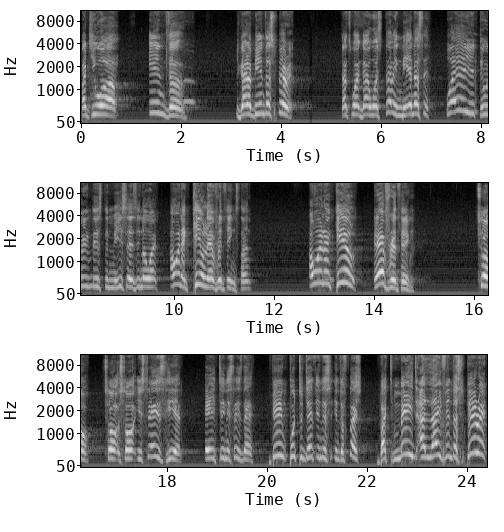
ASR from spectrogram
but you are in the, you gotta be in the spirit. That's what God was telling me. And I said, Why are you doing this to me? He says, You know what? I wanna kill everything, son. I wanna kill everything. So, so, so it says here, 18, it says that being put to death in, this, in the flesh, but made alive in the spirit.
